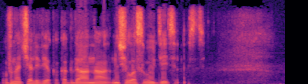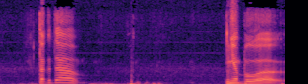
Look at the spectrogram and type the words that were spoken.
в начале века, когда она начала свою деятельность. Тогда не было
